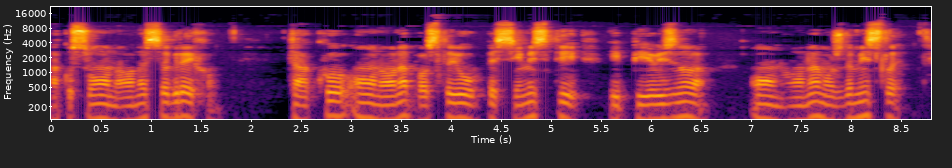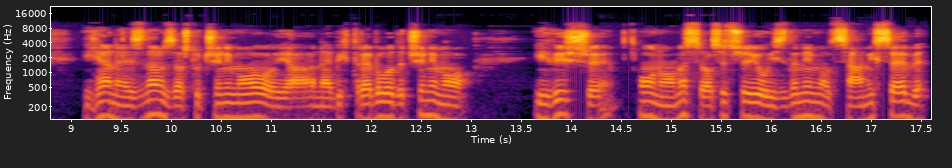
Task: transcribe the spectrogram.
ako su on ona sa grehom. Tako on ona postaju pesimisti i piju iznova. On ona možda misle, ja ne znam zašto činimo ovo, ja ne bih trebalo da činimo ovo. I više, on ona se osjećaju izdanima od samih sebe,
